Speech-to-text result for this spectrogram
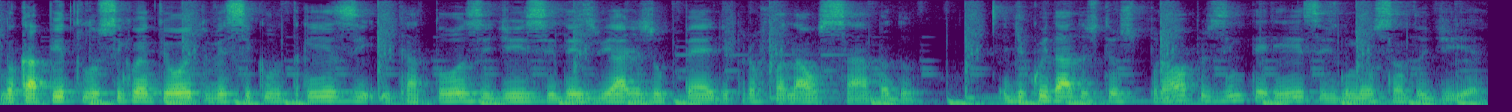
No capítulo 58, versículo 13 e 14, diz: Se desviares o pé de profanar o sábado e de cuidar dos teus próprios interesses no meu santo dia,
